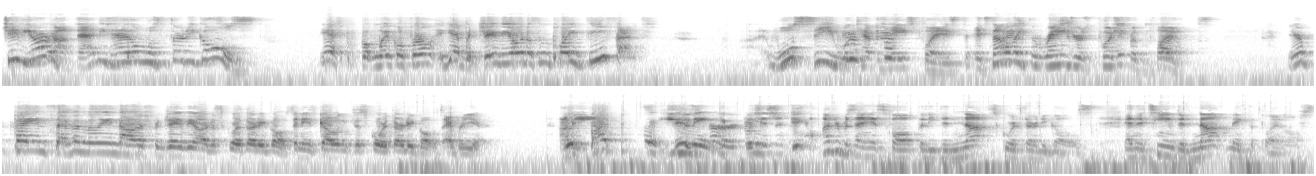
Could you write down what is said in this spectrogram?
JVR got that, and he had almost 30 goals. Yes, but Michael Ferland. Yeah, but JVR doesn't play defense. We'll see what Kevin Hayes plays. It's not like the Rangers push for the playoffs. You're paying $7 million for JVR to score 30 goals, and he's going to score 30 goals every year. I mean, By he was hurt, which isn't 100 percent his fault, but he did not score 30 goals, and the team did not make the playoffs.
